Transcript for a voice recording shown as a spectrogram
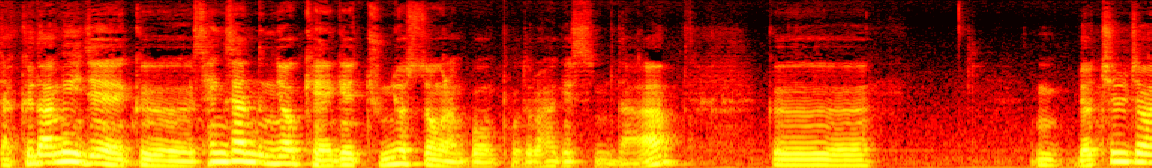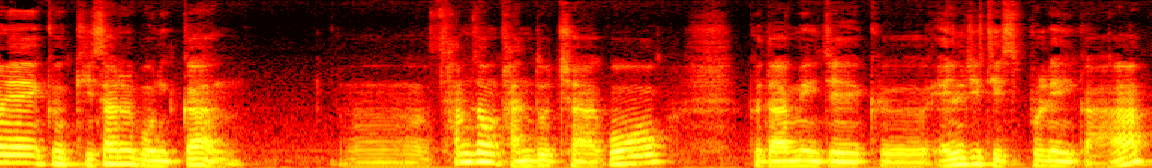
자, 그 다음에 이제 그 생산 능력 계획의 중요성을 한번 보도록 하겠습니다. 그, 음, 며칠 전에 그 기사를 보니까, 어, 삼성 반도체하고, 그 다음에 이제 그 LG 디스플레이가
